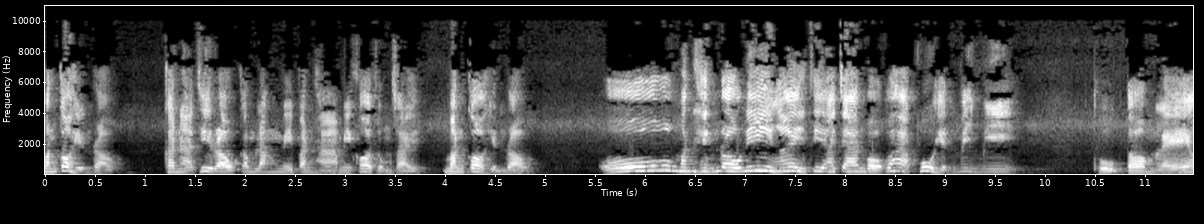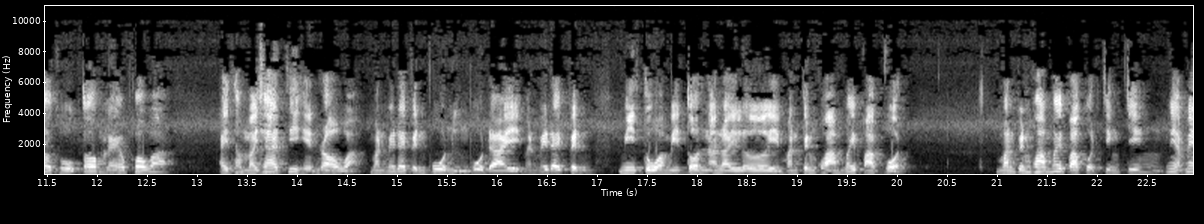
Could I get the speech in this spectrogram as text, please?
มันก็เห็นเรา ขณะที่เรากำลังมีปัญหามีข้อสงสัย มันก็เห็นเรา โอ้ มันเห็นเรานี่ไง ที่อาจารย์บอกว่าผู้เห็นไม่มี ถูกต้องแล้วถูกต้องแล้ว เพราะว่าไอธรรมชาติที่เห็นเราอะมันไม่ได้เป็นผู้หนึ่งผู้ใด มันไม่ได้เป็นมีตัวมีตนอะไรเลย มันเป็นความไม่ปรากฏ มันเป็นความไม่ปรากฏจริง ๆ เนี่ยแม้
